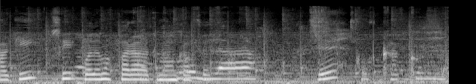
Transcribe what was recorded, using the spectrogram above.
Aquí sí, podemos parar a tomar un café. ¿Eh? Coca-Cola.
